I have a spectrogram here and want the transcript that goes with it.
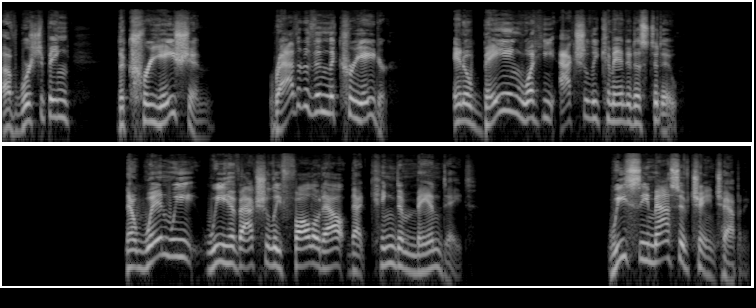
of worshiping the creation rather than the creator and obeying what he actually commanded us to do. Now, when we, we have actually followed out that kingdom mandate, we see massive change happening.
